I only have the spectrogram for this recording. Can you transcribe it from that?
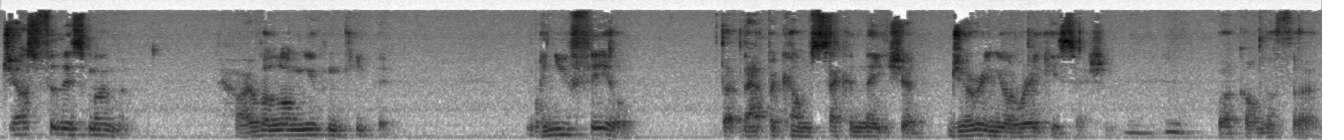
just for this moment, however long you can keep it. When you feel that that becomes second nature during your Reiki session, mm-hmm. work on the third.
